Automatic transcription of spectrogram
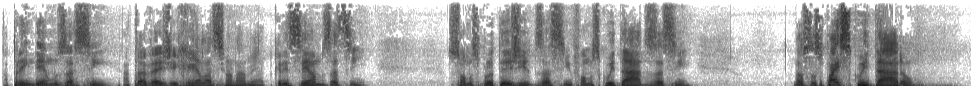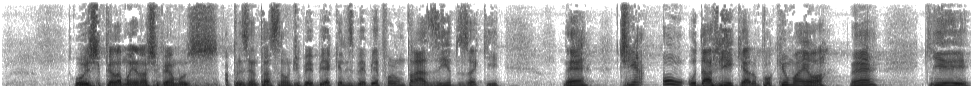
Aprendemos assim, através de relacionamento. Crescemos assim. Somos protegidos assim, fomos cuidados assim. Nossos pais cuidaram. Hoje pela manhã nós tivemos apresentação de bebê. Aqueles bebês foram trazidos aqui, né? Tinha um, o Davi, que era um pouquinho maior, né? Que,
